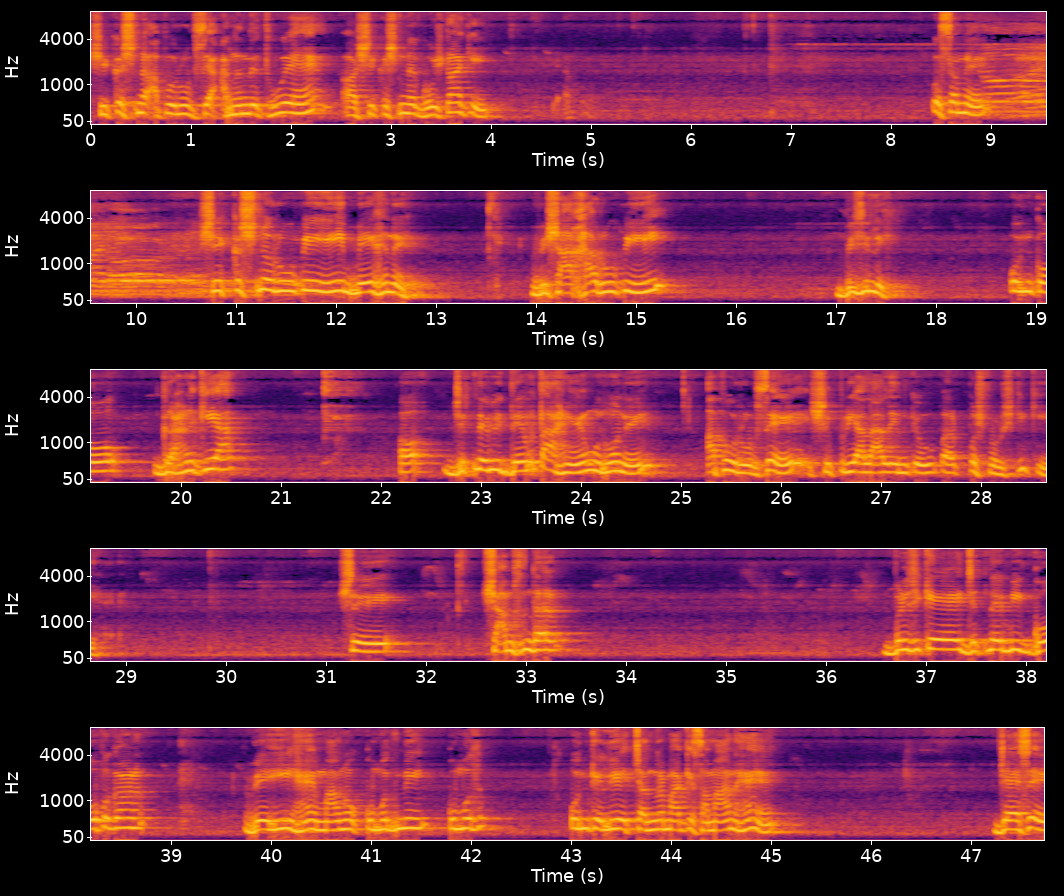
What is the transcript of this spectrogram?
श्री कृष्ण अपूर्व से आनंदित हुए हैं और श्री कृष्ण ने घोषणा की। उस समय श्री कृष्ण रूपी मेघ ने विशाखा रूपी बिजली, उनको ग्रहण किया और जितने भी देवता हैं, उन्होंने अपूर्व से श्री प्रियालाल इनके ऊपर पुष्पवृष्टि की है। श्री श्याम सुंदर ब्रज के जितने भी गोपगण वे ही हैं मानो कुमुदनी, कुमुद। उनके लिए चंद्रमा के समान हैं। जैसे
